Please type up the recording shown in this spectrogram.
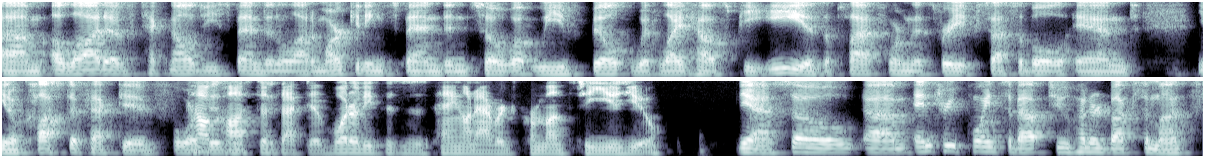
um, a lot of technology spend and a lot of marketing spend. And so, what we've built with Lighthouse PE is a platform that's very accessible and you know cost effective for how cost effective? What are these businesses paying on average per month to use you yeah, so um, entry point's about 200 bucks a month,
